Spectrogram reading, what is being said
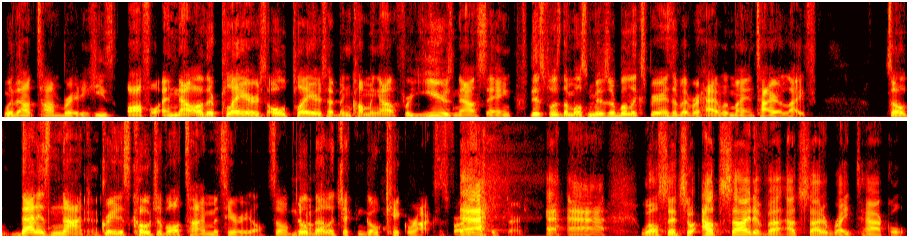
without Tom Brady. He's awful. And now other players, old players, have been coming out for years now saying this was the most miserable experience I've ever had with my entire life. So that is not Yeah. greatest coach of all time material. So Bill Belichick can go kick rocks as far as I'm concerned. well said. So outside of uh, outside of right tackle,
